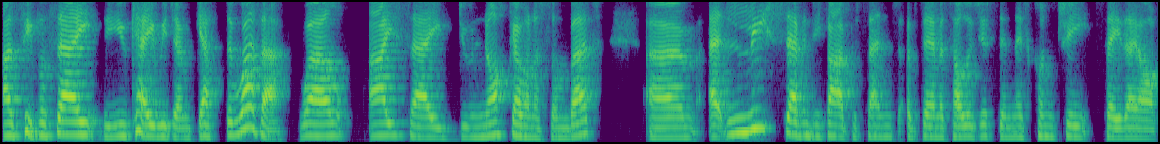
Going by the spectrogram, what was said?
as people say, the UK we don't get the weather. Well, I say do not go on a sunbed. Um, at least 75% of dermatologists in this country say they are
